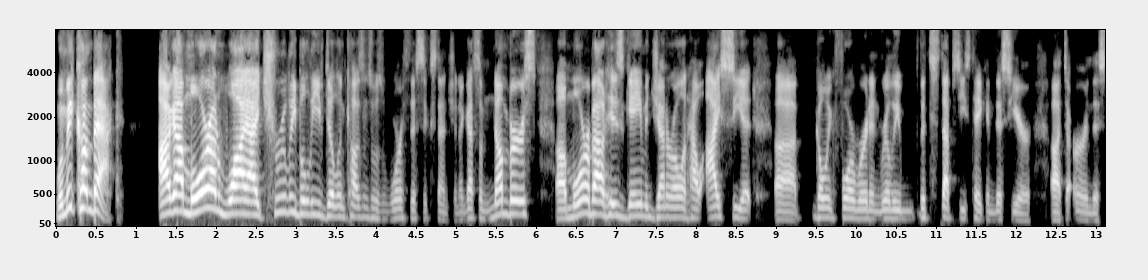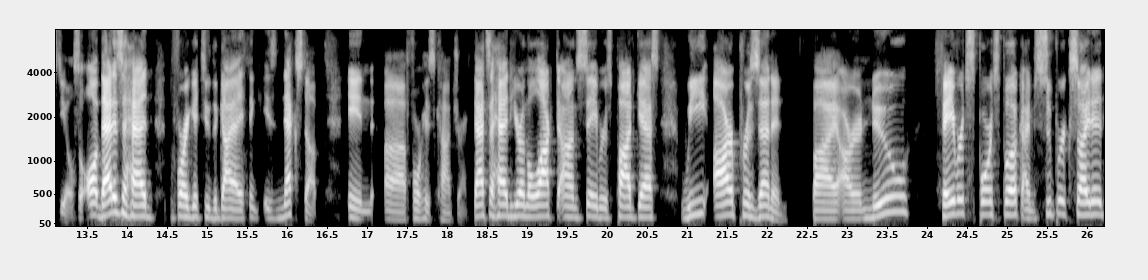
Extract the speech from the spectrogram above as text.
When we come back, I got more on why I truly believe Dylan Cozens was worth this extension. I got some numbers, uh, more about his game in general and how I see it uh, going forward, and really the steps he's taken this year uh, to earn this deal. So all that is ahead. Before I get to the guy I think is next up in uh, for his contract, that's ahead here on the Locked On Sabres podcast. We are presented by our new favorite sports book. I'm super excited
